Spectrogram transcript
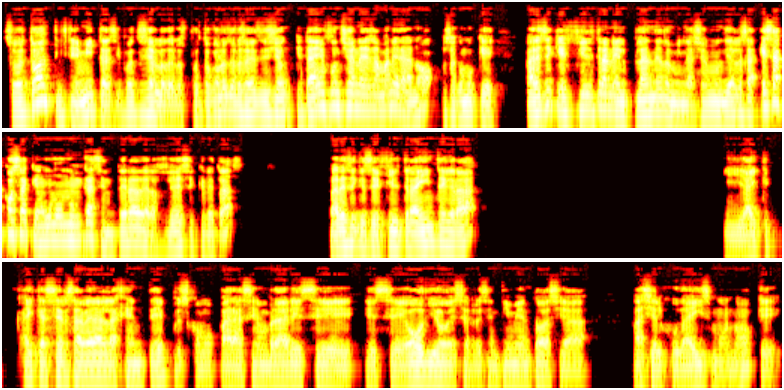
sobre todo antisemitas, y por eso decía lo de los protocolos de los sabios de Sion, que también funciona de esa manera, ¿no? O sea, como que parece que filtran el plan de dominación mundial, o sea, esa cosa que uno nunca se entera de las sociedades secretas, parece que se filtra íntegra y hay que, hay que hacer saber a la gente, pues como para sembrar ese, ese odio, ese resentimiento hacia, hacia el judaísmo, ¿no? Que,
